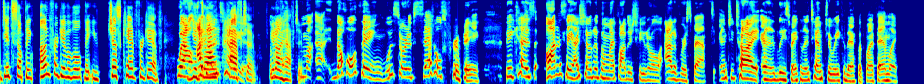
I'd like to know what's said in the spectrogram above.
did something unforgivable that you just can't forgive. Well, You I don't have you, to. You don't have to. my, uh, the whole thing was sort of settled for me because honestly, I showed up on my father's funeral out of respect and to try and at least make an attempt to reconnect with my family.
